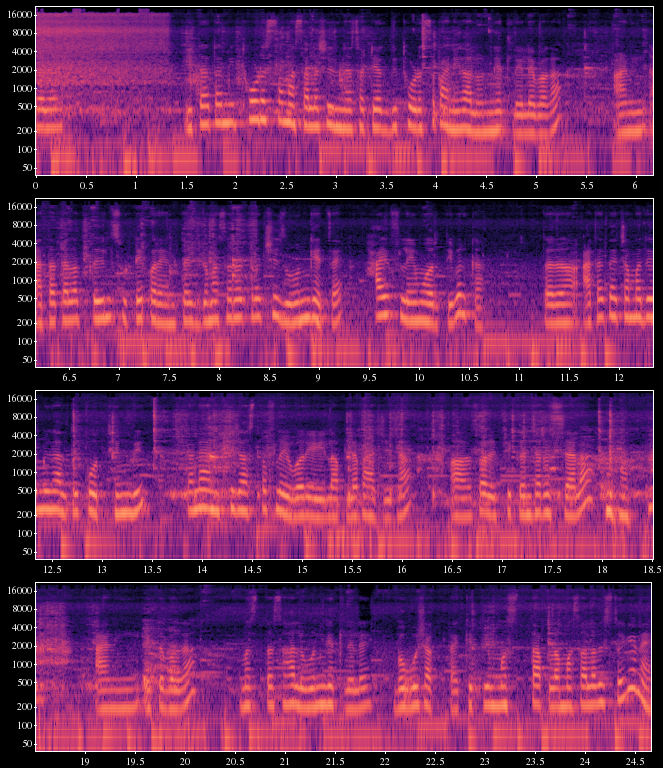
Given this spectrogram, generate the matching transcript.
तर इथं आता मी थोडंसं मसाला शिजण्यासाठी अगदी थोडंसं पाणी घालून घेतलेलं आहे बघा. आणि आता त्याला तेल सुटेपर्यंत एकदम असं रटरट शिजवून घ्यायचं आहे हाय फ्लेमवरती बरं का. तर आता त्याच्यामध्ये मी घालते कोथिंबीर. त्याने आणखी जास्त फ्लेवर येईल आपल्या भाजीला. सॉरी चिकनच्या रस्स्याला आणि इथं बघा. मस्त असं हलवून घेतलेलं आहे. बघू शकता किती मस्त आपला मसाला दिसतो की नाही?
